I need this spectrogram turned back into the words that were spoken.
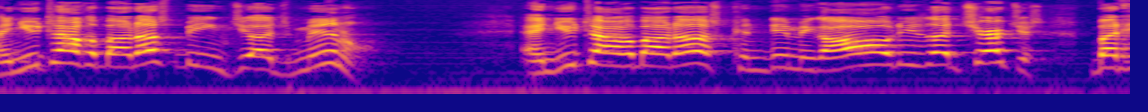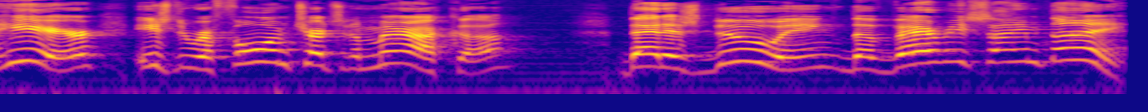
and you talk about us being judgmental, and you talk about us condemning all these other churches. But here is the Reformed Church in America that is doing the very same thing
